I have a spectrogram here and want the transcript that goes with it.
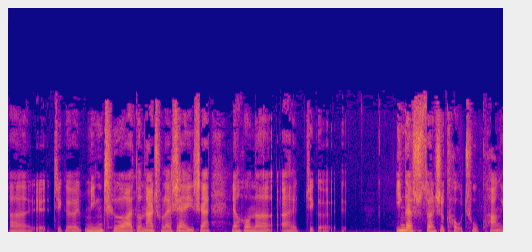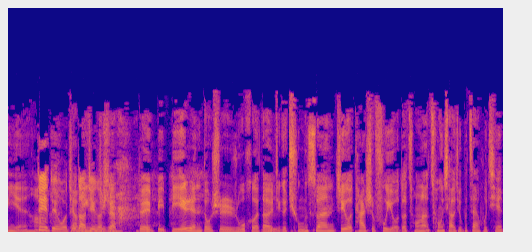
呃这个名车啊都拿出来晒一晒，然后呢，呃，这个。应该算是口出狂言哈，对对我知道这这个事儿对比别人都是如何的嗯这个穷酸，只有他是富有的，从来从小就不在乎钱。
